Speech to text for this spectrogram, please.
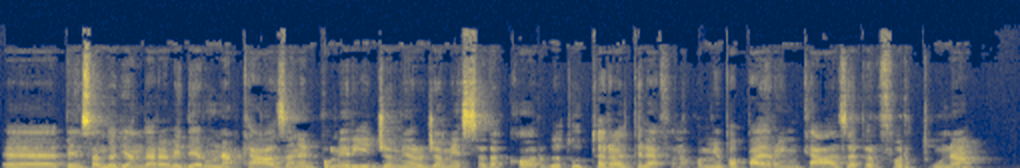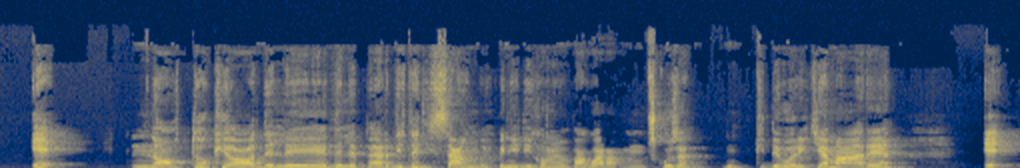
eh, pensando di andare a vedere una casa nel pomeriggio, mi ero già messa d'accordo, tutto. Ero al telefono con mio papà, ero in casa per fortuna e noto che ho delle, delle perdite di sangue. Quindi dico a mio papà: Guarda, scusa, ti devo richiamare. E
